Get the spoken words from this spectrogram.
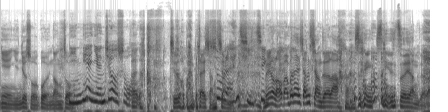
念研究所的过程当中，你念研究所，哎，其实我本来不太想讲，肃然起敬没。有，老板不太想讲的啦，事情事情是这样的啦，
